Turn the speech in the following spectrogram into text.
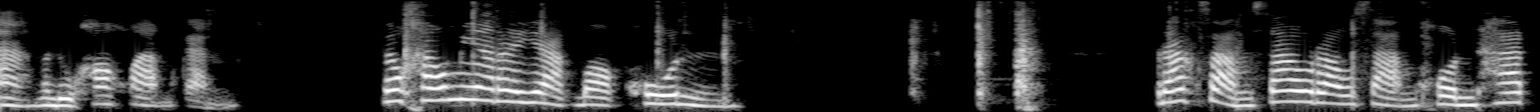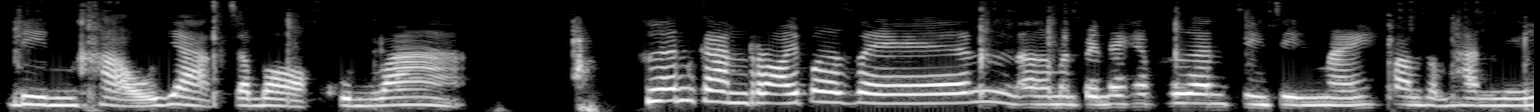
อะมาดูข้อความกัน แล้วเขามีอะไรอยากบอกคุณ รักสามเศร้าเราสามคนธาตุดินเขาอยากจะบอกคุณว่า เพื่อนกันร้อยเปอร์เซ็นเออมันเป็นได้แค่เพื่อนจริงๆไหมความสัมพันธ์นี้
